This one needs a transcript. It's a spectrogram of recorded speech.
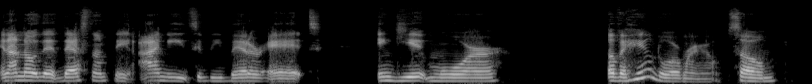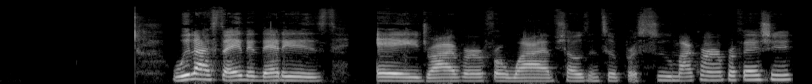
And I know that that's something I need to be better at and get more of a handle around. So, would I say that that is a driver for why I've chosen to pursue my current profession?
